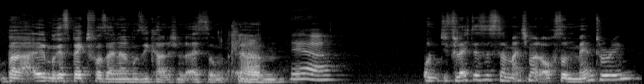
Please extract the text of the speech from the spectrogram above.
bei allem Respekt vor seiner musikalischen Leistung. Ähm, ja. Und vielleicht ist es dann manchmal auch so ein Mentoring.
